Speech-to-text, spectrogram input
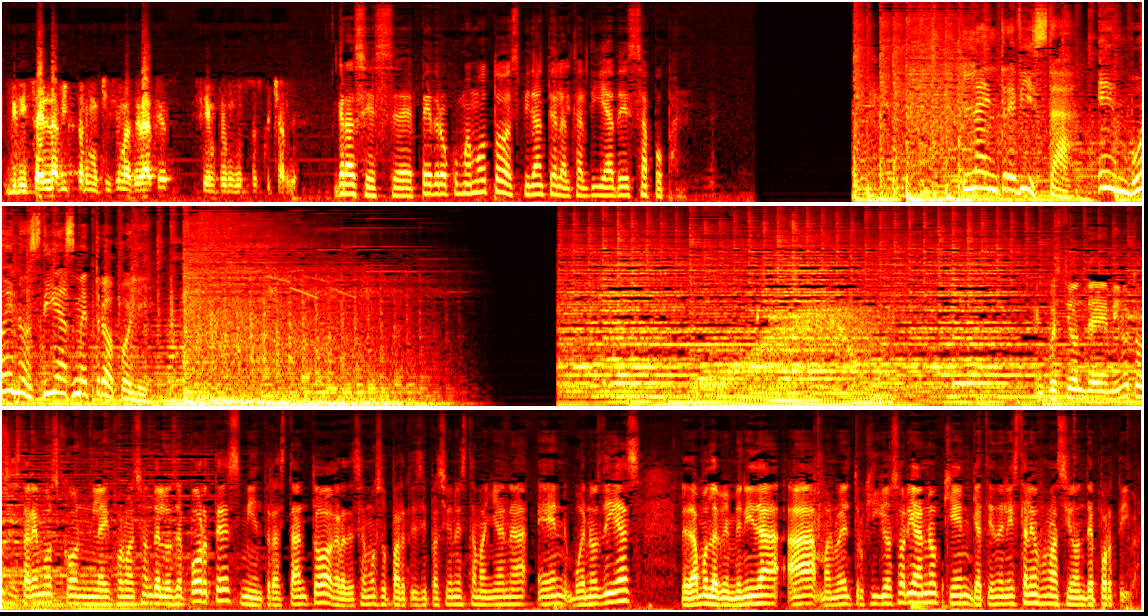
Griselda, Víctor, muchísimas gracias. Siempre un gusto escucharles. Gracias. Eh, Pedro Kumamoto, aspirante a la alcaldía de Zapopan. La entrevista en Buenos Días Metrópoli. Cuestión de minutos estaremos con la información de los deportes. Mientras tanto, agradecemos su participación esta mañana en Buenos Días. Le damos la bienvenida a Manuel Trujillo Soriano, quien ya tiene lista la información deportiva.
